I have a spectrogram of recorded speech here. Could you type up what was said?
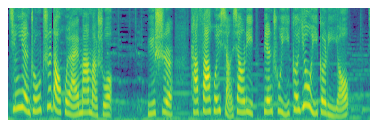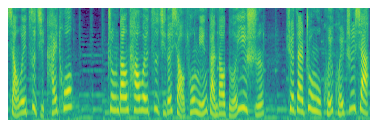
经验中知道会挨妈妈说，于是他发挥想象力，编出一个又一个理由，想为自己开脱。正当他为自己的小聪明感到得意时，却在众目睽睽之下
